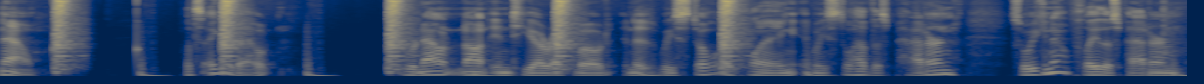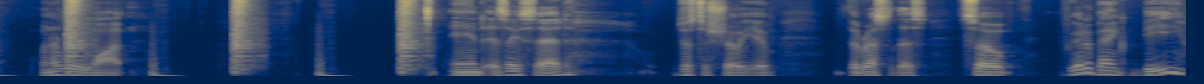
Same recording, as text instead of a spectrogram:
Now, let's exit out. We're now not in TRF mode, and it, we still are playing, and we still have this pattern. So we can now play this pattern whenever we want. And as I said, just to show you the rest of this. So if we go to bank B,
